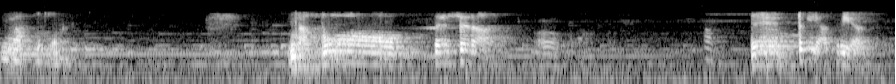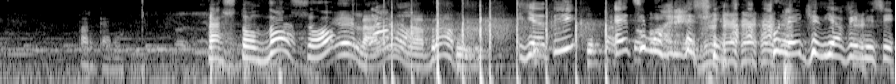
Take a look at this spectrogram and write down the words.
Να πω τώρα. Να πω τέσσερα. Ε, τρία, τρία. Θα στο δώσω Έλα, έλα, μπράβο. Γιατί έτσι μου αρέσει που λέει και η διαφήμιση.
